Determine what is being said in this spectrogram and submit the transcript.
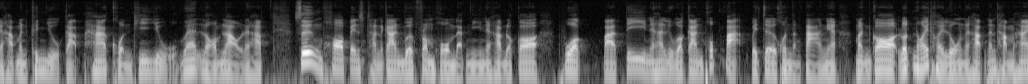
นะครับ มันขึ้นอยู่กับ 5 คนที่อยู่แวดล้อมเรานะครับ ซึ่งพอเป็นสถานการณ์ work from home แบบนี้นะครับ แล้วก็พวก ปาร์ตี้นะฮะหรือว่าการพบปะไปเจอคนต่างๆเนี่ยมันก็ลดน้อยถอยลงนะครับ นั่นทำให้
